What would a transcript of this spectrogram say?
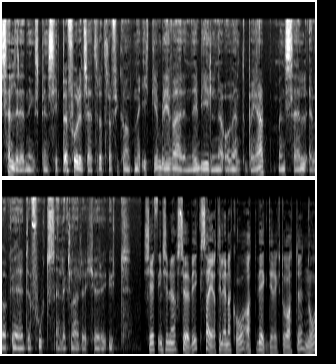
Selvredningsprinsippet forutsetter at trafikantene ikke blir værende i bilene og vente på hjelp, men selv evakuerer til fots eller klarer å kjøre ut. Sjefingeniør Søvik sier til NRK at Vegdirektoratet nå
